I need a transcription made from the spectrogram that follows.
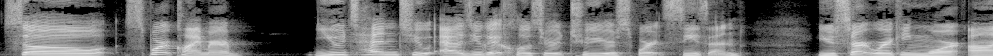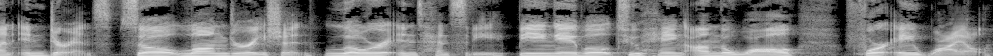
So, sport climber, you tend to as you get closer to your sports season, you start working more on endurance. So, long duration, lower intensity, being able to hang on the wall for a while.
